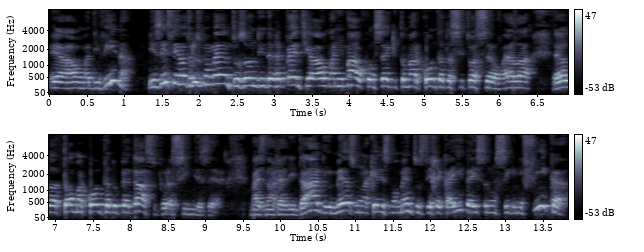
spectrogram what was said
é a alma divina. Existem outros momentos onde de repente a alma animal consegue tomar conta da situação, ela, ela toma conta do pedaço, por assim dizer. Mas na realidade, mesmo naqueles momentos de recaída, isso não significa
